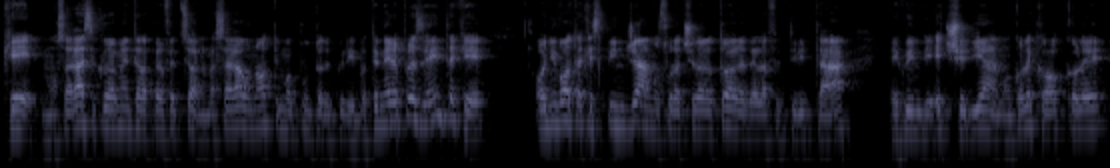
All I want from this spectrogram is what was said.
che non sarà sicuramente la perfezione ma sarà un ottimo punto di equilibrio tenere presente che ogni volta che spingiamo sull'acceleratore dell'affettività e quindi eccediamo con le coccole,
